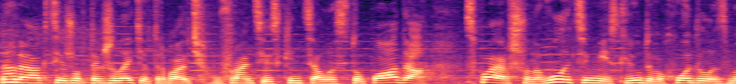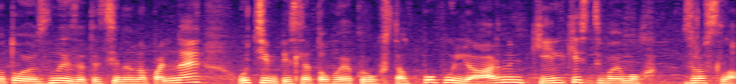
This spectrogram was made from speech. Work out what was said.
Нагадаю, акції жовтих жилетів тривають у Франції з кінця листопада. Спершу на вулиці міст люди виходили з метою знизити ціни на пальне. Утім, після того як рух став популярним, кількість вимог зросла.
